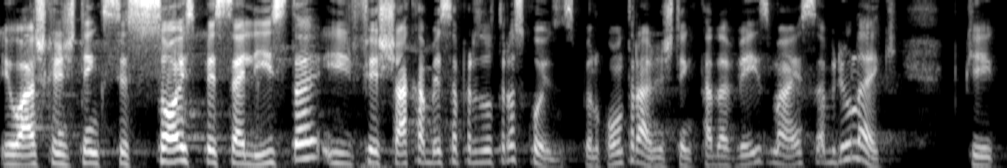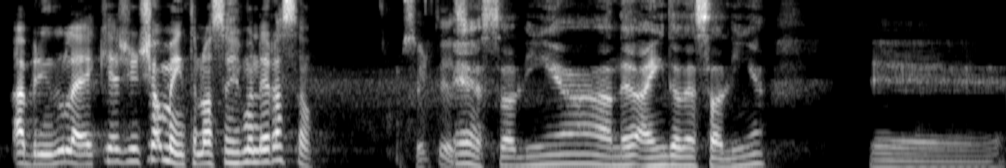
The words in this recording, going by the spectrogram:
eu acho que a gente tem que ser só especialista e fechar a cabeça para as outras coisas. Pelo contrário, a gente tem que cada vez mais abrir o leque. Porque abrindo o leque, a gente aumenta a nossa remuneração. Com certeza. É, essa linha, né, ainda nessa linha, é...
